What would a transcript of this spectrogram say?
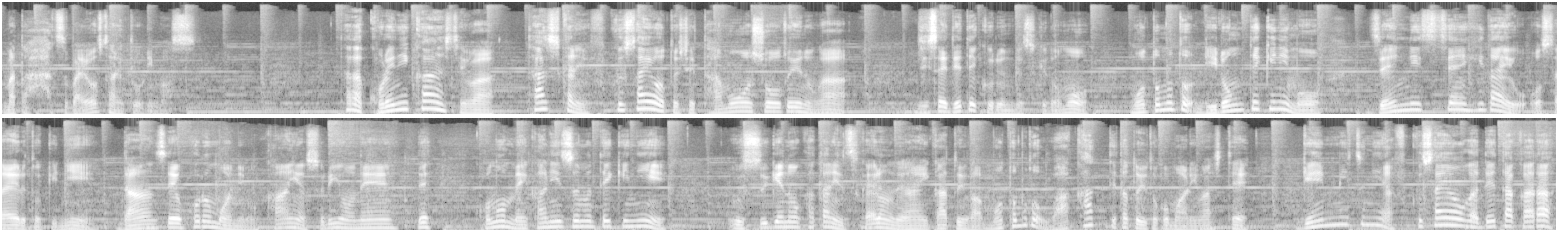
また発売をされております。ただこれに関しては確かに副作用として多毛症というのが実際出てくるんですけども、もともと理論的にも前立腺肥大を抑えるときに男性ホルモンにも関与するよね。で、このメカニズム的に薄毛の方に使えるのではないかというのがもともと分かってたというところもありまして、厳密には副作用が出たから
